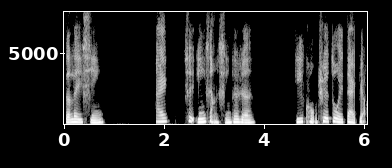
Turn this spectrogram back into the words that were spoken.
的类型。I 是影响型的人，以孔雀作为代表。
